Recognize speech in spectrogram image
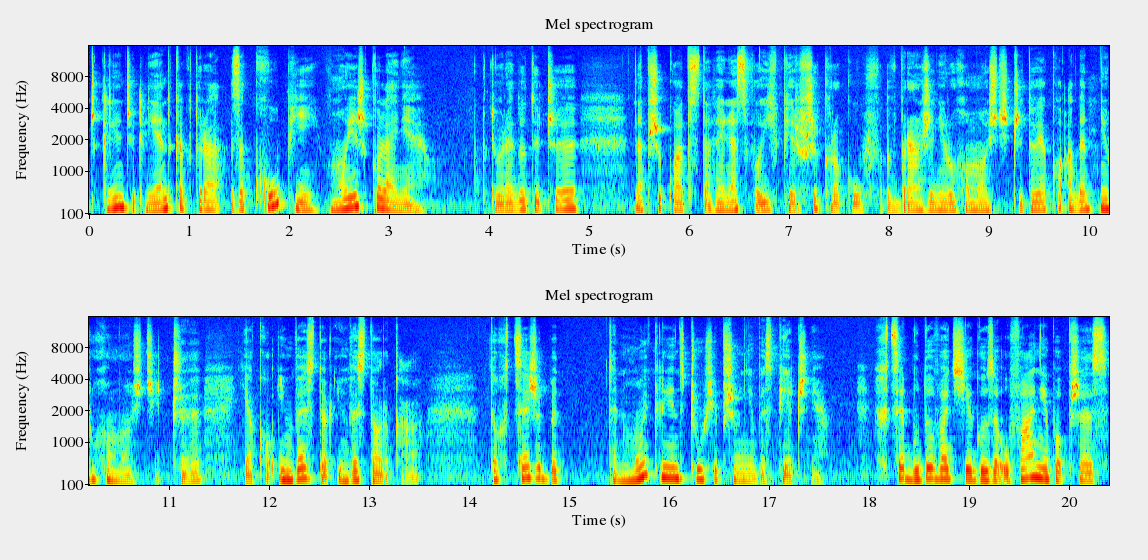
Czy klient, czy klientka, która zakupi moje szkolenie, które dotyczy na przykład stawiania swoich pierwszych kroków w branży nieruchomości, czy to jako agent nieruchomości, czy jako inwestor, inwestorka, to chcę, żeby ten mój klient czuł się przy mnie bezpiecznie. Chcę budować jego zaufanie poprzez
